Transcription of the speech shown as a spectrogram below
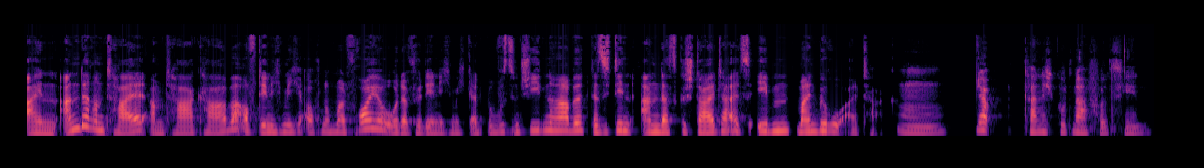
einen anderen Teil am Tag habe, auf den ich mich auch nochmal freue oder für den ich mich ganz bewusst entschieden habe, dass ich den anders gestalte als eben mein Büroalltag. Hm. Ja, kann ich gut nachvollziehen.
